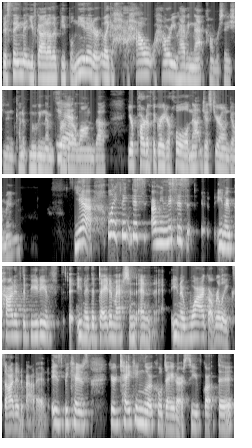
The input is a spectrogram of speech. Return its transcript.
this thing that you've got other people need it or like how how are you having that conversation and kind of moving them further yeah. along the you're part of the greater whole not just your own domain? Yeah. Well i think this i mean this is you know part of the beauty of you know the data mesh and and you know why I got really excited about it is because you're taking local data. So you've got the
